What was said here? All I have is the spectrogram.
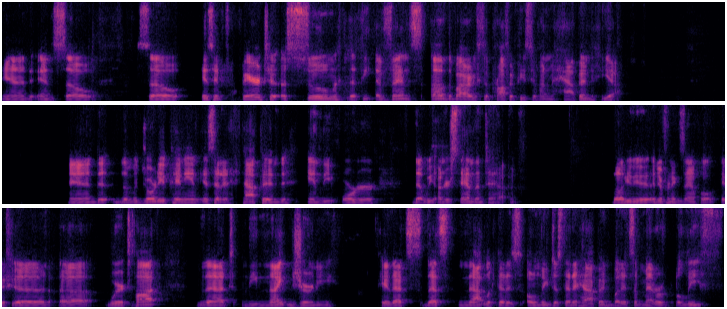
And, and so, so is it fair to assume that the events of the biography of the prophet peace be upon him happened? Yeah. And the majority opinion is that it happened in the order that we understand them to happen. But i'll give you a different example. If uh, uh, we're taught that the night journey okay that's that's not looked at as only just that it happened but it's a matter of belief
